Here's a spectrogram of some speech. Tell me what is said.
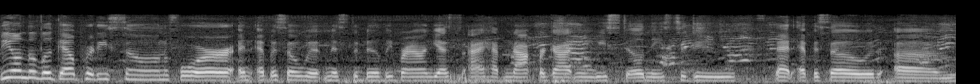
be on the lookout pretty soon for an episode with Mr. Billy Brown. Yes, I have not forgotten. We still need to do that episode. Um,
